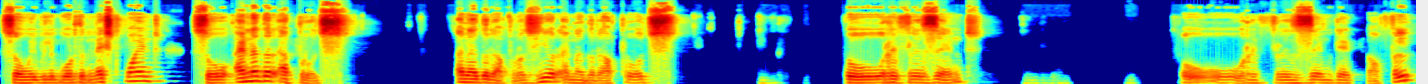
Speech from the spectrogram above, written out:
So we will go to the next point. So another approach, another approach here, another approach to represent to represent a tuple.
